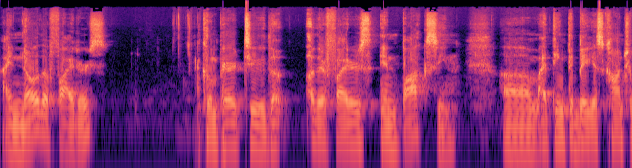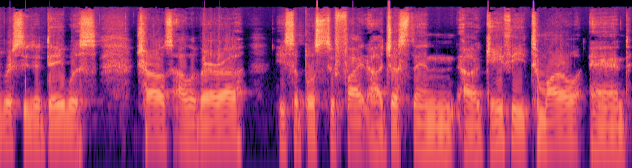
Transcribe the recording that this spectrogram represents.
I know the fighters compared to the other fighters in boxing. Um, I think the biggest controversy today was Charles Oliveira. He's supposed to fight uh, Justin uh, Gaethje tomorrow, and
